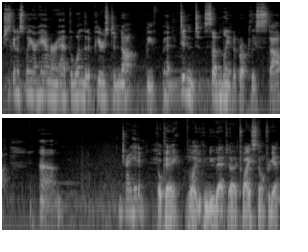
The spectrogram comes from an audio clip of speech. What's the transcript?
She's going to swing her hammer at the one that appears to not be didn't suddenly and abruptly stop. Um, and try to hit him. Okay. Well, you can do that uh, twice. Don't forget.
